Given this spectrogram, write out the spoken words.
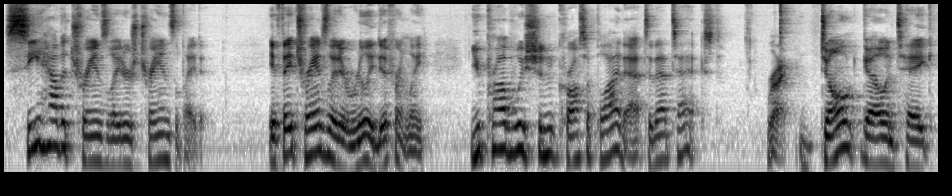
See how the translators translate it. If they translate it really differently, you probably shouldn't cross apply that to that text. Right. Don't go and take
